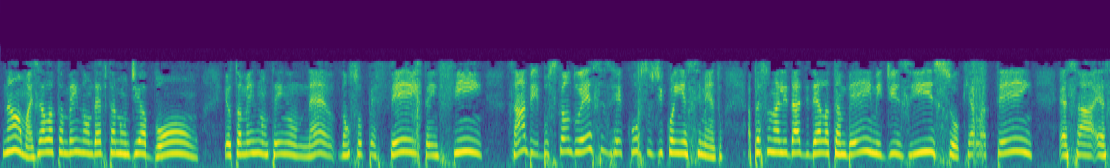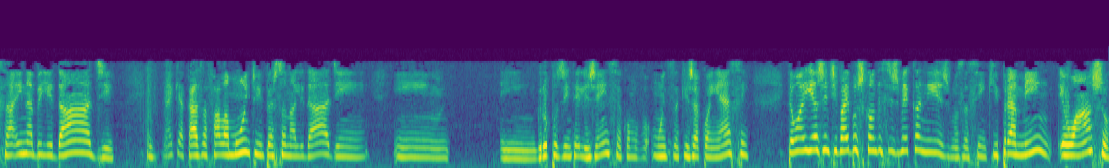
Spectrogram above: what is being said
Não, mas ela também não deve estar num dia bom. Eu também não tenho, né, não sou perfeita, enfim sabe? Buscando esses recursos de conhecimento. A personalidade dela também me diz isso, que ela tem essa, essa inabilidade, né, que a casa fala muito em personalidade, em, em, em grupos de inteligência, como muitos aqui já conhecem. Então aí a gente vai buscando esses mecanismos, assim, que para mim, eu acho,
